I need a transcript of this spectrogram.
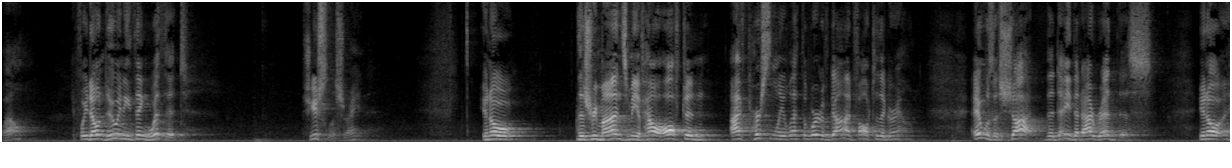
Well, if we don't do anything with it, it's useless, right? You know, this reminds me of how often I've personally let the Word of God fall to the ground. It was a shot the day that I read this. You know,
